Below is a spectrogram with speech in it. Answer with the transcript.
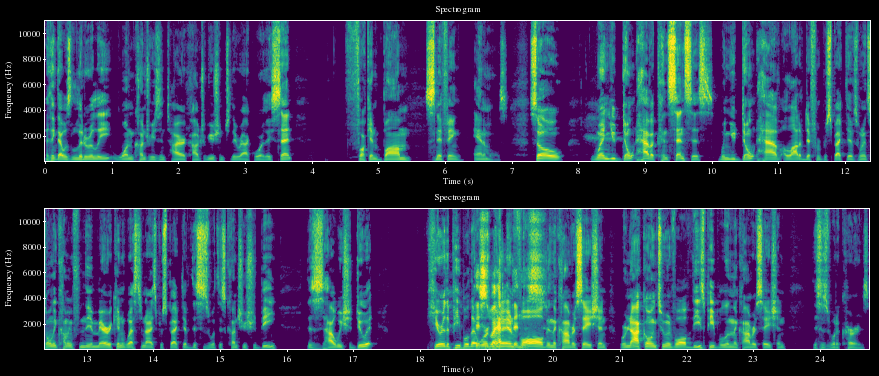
I think that was literally one country's entire contribution to the Iraq war. They sent fucking bomb sniffing animals. So when you don't have a consensus, when you don't have a lot of different perspectives, when it's only coming from the American westernized perspective, this is what this country should be. This is how we should do it. Here are the people that This we're going to involve in the conversation. We're not going to involve these people in the conversation. This is what occurs.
